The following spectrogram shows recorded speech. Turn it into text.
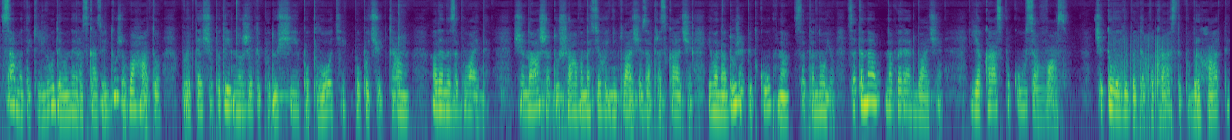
Саме такі люди вони розказують дуже багато про те, що потрібно жити по душі, по плоті, по почуттям. Але не забувайте, що наша душа вона сьогодні плаче, завтра скаче, і вона дуже підкупна сатаною. Сатана наперед бачить, яка спокуса в вас. Чи то ви любите покрасти, побрехати,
